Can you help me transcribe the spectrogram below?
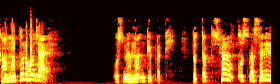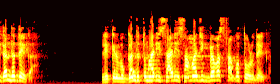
कामातुर हो जाए, उस मेहमान के प्रति। तो तत्क्षण उसका शरीर गंध देगा, लेकिन वो गंध तुम्हारी सारी सामाजिक व्यवस्था को तोड़ देगा।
